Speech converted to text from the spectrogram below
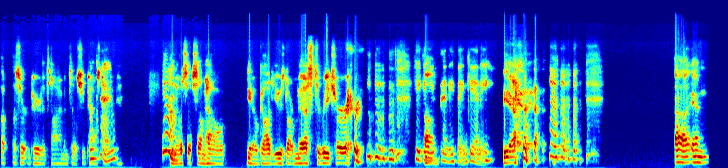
a, a certain period of time until she passed okay. away. Yeah. You know, so somehow, you know, God used our mess to reach her. he can um, use anything, can he? Yeah. uh, and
